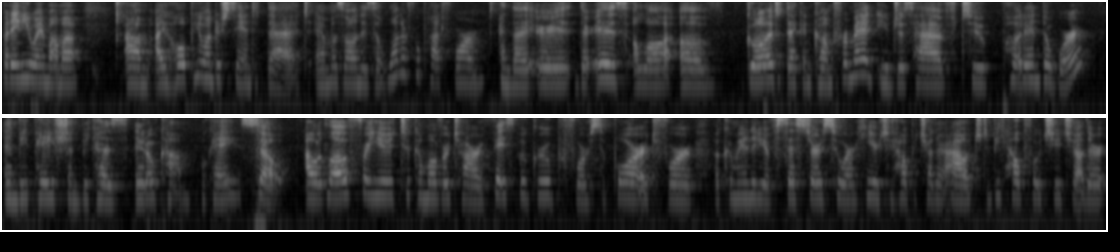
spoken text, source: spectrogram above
But anyway mama um, I hope you understand that Amazon is a wonderful platform and that there is a lot of good that can come from it. You just have to put in the work and be patient because it'll come, okay? So, I would love for you to come over to our Facebook group for support, for a community of sisters who are here to help each other out, to be helpful to each other,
